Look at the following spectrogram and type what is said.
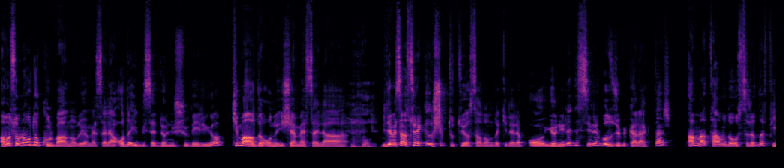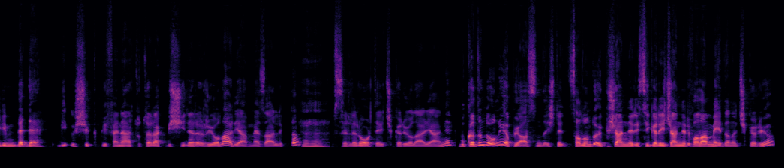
Ama sonra o da kurban oluyor mesela. O da elbise dönüşü veriyor. Kim aldı onu işe mesela? bir de mesela sürekli ışık tutuyor salondakilere. O yönüyle de sinir bozucu bir karakter. Ama tam da o sırada filmde de bir ışık, bir fener tutarak bir şeyler arıyorlar ya mezarlıkta. Sırları ortaya çıkarıyorlar yani. Bu kadın da onu yapıyor aslında. İşte salonda öpüşenleri, sigara içenleri falan meydana çıkarıyor.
